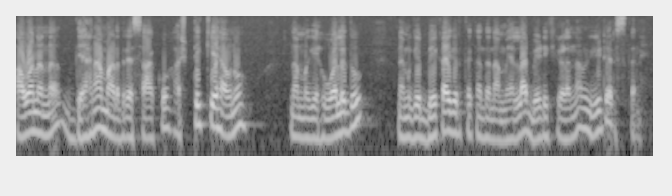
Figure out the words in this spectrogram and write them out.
ಅವನನ್ನು ಧ್ಯಾನ ಮಾಡಿದ್ರೆ ಸಾಕು. ಅಷ್ಟಕ್ಕೆ ಅವನು ನಮಗೆ ಒಲೆದು, ನಮಗೆ ಬೇಕಾಗಿರ್ತಕ್ಕಂಥ ನಮ್ಮ ಎಲ್ಲ ಬೇಡಿಕೆಗಳನ್ನು ಅವನು ಈಡೇರಿಸ್ತಾನೆ.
